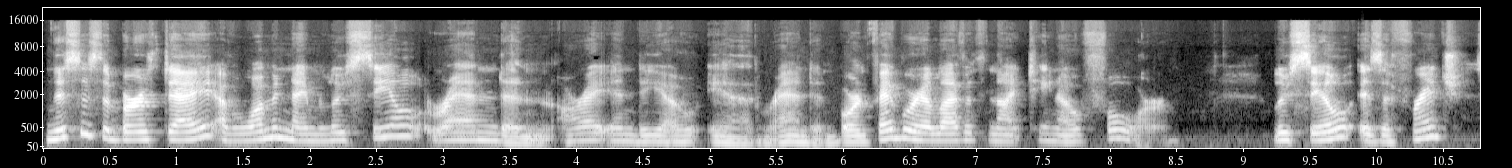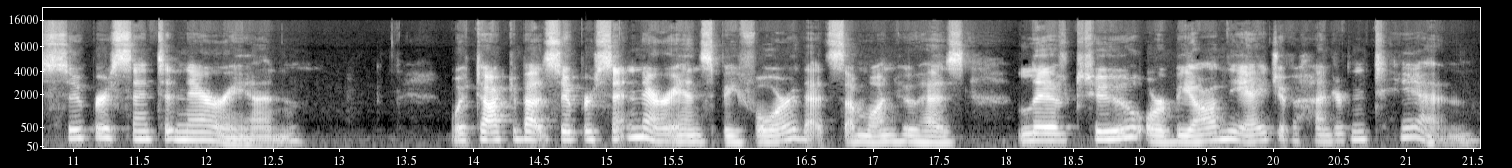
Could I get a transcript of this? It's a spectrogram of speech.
This is the birthday of a woman named Lucille Randon, R A N D O N, Randon, born February 11th, 1904. Lucille is a French supercentenarian. We've talked about supercentenarians before. That's someone who has lived to or beyond the age of 110.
